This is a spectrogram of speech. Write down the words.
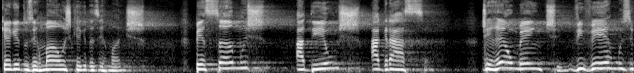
Queridos irmãos, queridas irmãs, peçamos a Deus a graça de realmente vivermos e,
